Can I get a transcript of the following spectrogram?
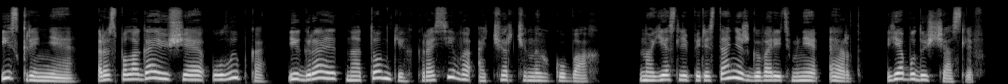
Искренняя, располагающая улыбка играет на тонких, красиво очерченных губах. Но если перестанешь говорить мне Эрд, я буду счастлив.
